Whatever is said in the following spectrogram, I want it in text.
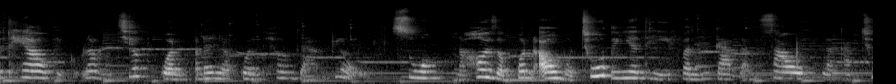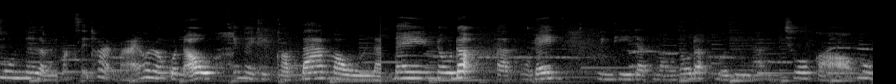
Tiếp theo thì cũng là một chiếc quần. Và đây là quần theo dáng kiểu suông. Nó hơi giống quần âu một chút, tuy nhiên thì phần cạp đằng sau là cạp chun nên là mình mặc sẽ thoải mái hơn là quần âu. Cái này thì có ba màu là be nâu đậm và màu đen. Mình thì đặt màu nâu đậm bởi vì là mình chưa có một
